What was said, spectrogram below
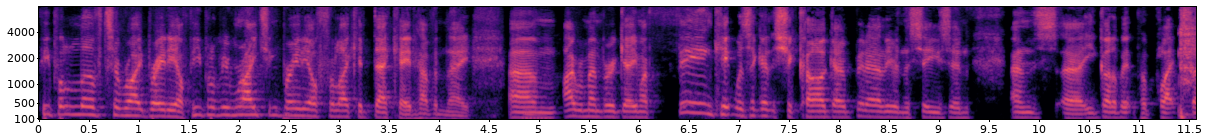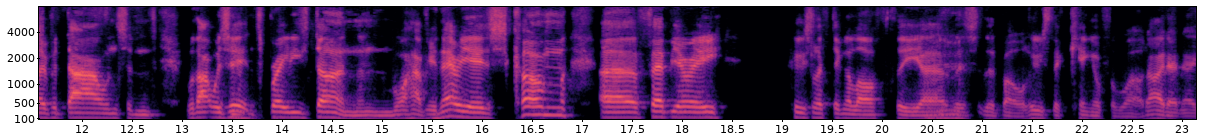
people love to write Brady off. People have been writing Brady off for like a decade, haven't they? Um, mm. I remember a game, I think it was against Chicago a bit earlier in the season, and uh, he got a bit perplexed over downs, and well, that was it. Mm. Brady's done, and what have you. And there he is. Come uh, February, who's lifting aloft the uh, Yeah. the, the bowl? Who's the king of the world? I don't know.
